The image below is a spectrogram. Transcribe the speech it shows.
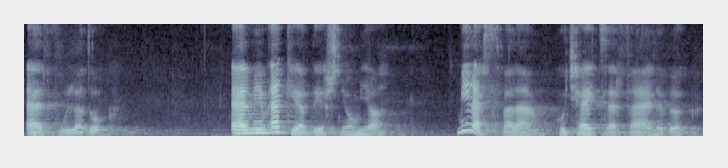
elfulladok. Elmém e kérdés nyomja. Mi lesz velem, hogyha egyszer felnövök?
